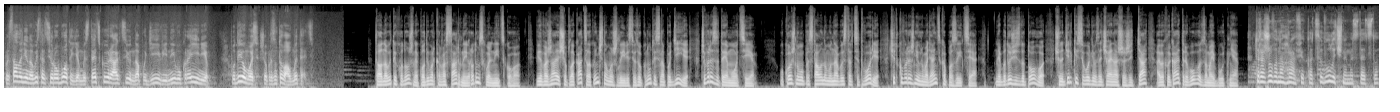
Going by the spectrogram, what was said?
Представлені на виставці роботи є мистецькою реакцією на події війни в Україні. Подивимось, що презентував митець. Талановитий художник Володимир Карвасарний родом з Хмельницького. Він вважає, що плакат це лаконічна можливість відгукнутися на події чи виразити емоції. У кожному представленому на виставці творі чітко виражені громадянська позиція, небайдужість до того, що не тільки сьогодні визначає наше життя, а й викликає тривогу за майбутнє. Тиражована графіка це вуличне мистецтво,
